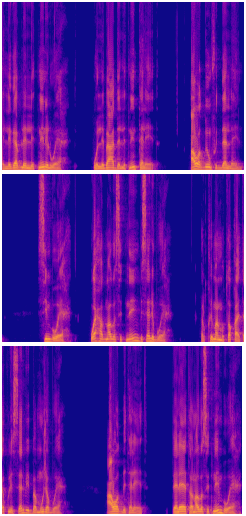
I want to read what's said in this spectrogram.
اللي قبل الاتنين الواحد. واللي بعد الاتنين تلاتة. عوض بيهم في الدالة هنا. س بواحد. واحد ناقص اتنين بسالب واحد. القيمة المطلقة هتاكل السالب يبقى موجب واحد. عوض بتلاتة. تلاتة ناقص اتنين بواحد.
